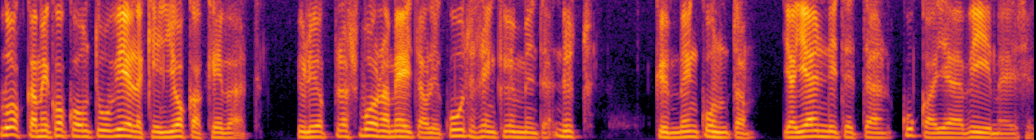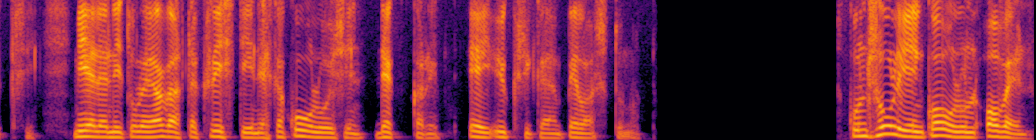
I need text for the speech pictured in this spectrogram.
Luokkamme kokoontuu vieläkin joka kevät. Ylioppilasvuonna meitä oli 60, nyt kymmenkunta ja jännitetään, kuka jää viimeiseksi. Mieleni tulee Agatha Kristiin ehkä kuuluisin dekkari, ei yksikään pelastunut. Kun suljin koulun oven,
